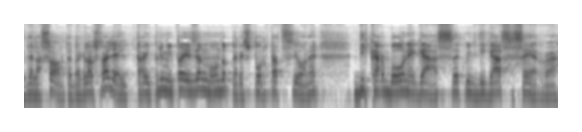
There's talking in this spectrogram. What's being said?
della sorte, perché l'Australia è tra i primi paesi al mondo per esportazione di carbone e gas, quindi di gas serra,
